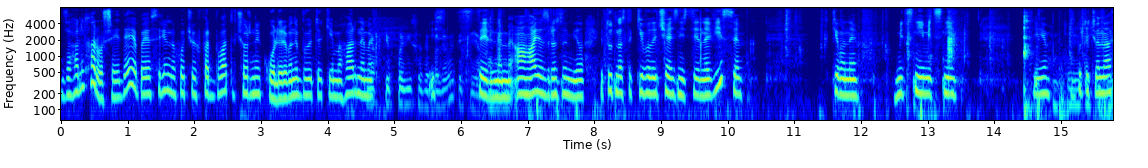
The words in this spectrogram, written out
взагалі хороша ідея, бо я все рівно хочу їх фарбувати в чорний колір. Вони будуть такими гарними Я хотів повісити, і подивитися. стильними. Ага, я зрозуміла. І тут у нас такі величезні ці навіси. Такі вони міцні, міцні. І будуть у нас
